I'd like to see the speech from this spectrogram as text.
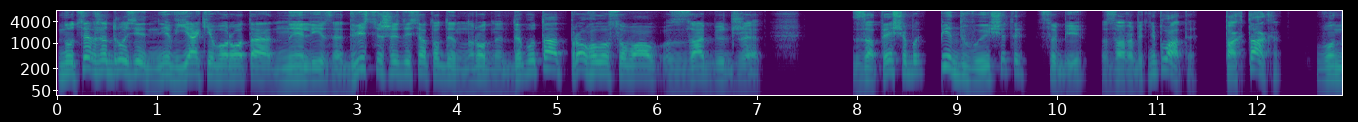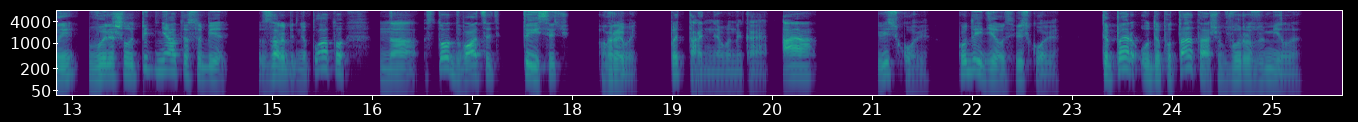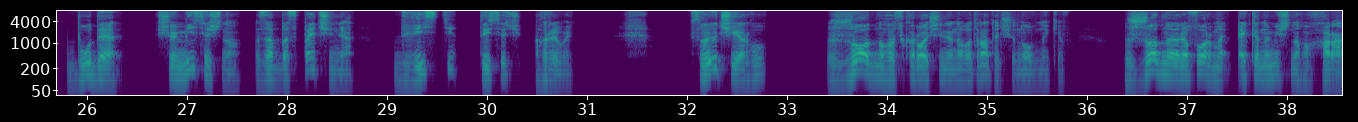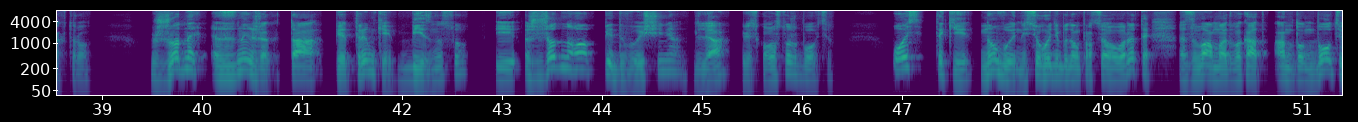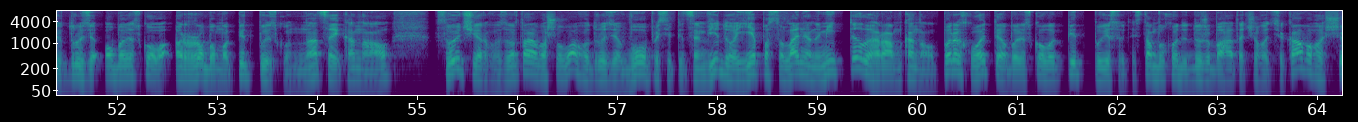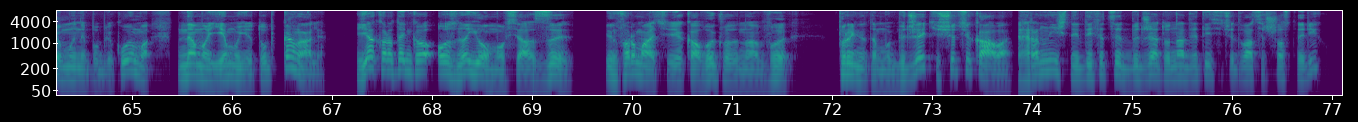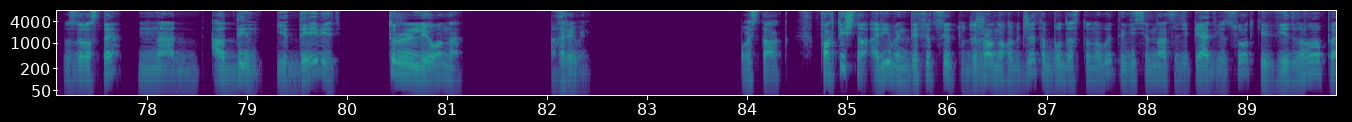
Ну це вже, друзі, ні в які ворота не лізе. 261 народний депутат проголосував за бюджет, за те, щоб підвищити собі заробітні плати. Так, так, вони вирішили підняти собі заробітну плату на 120 тисяч гривень. Питання виникає: а військові? Куди ділись військові? Тепер у депутата, щоб ви розуміли, буде щомісячно забезпечення 200 тисяч гривень. В свою чергу, жодного скорочення на витрати чиновників, жодної реформи економічного характеру, жодних знижок та підтримки бізнесу і жодного підвищення для військовослужбовців. Ось такі новини. Сьогодні будемо про це говорити. З вами адвокат Антон Болтік. Друзі, обов'язково робимо підписку на цей канал. В свою чергу звертаю вашу увагу, друзі, в описі під цим відео є посилання на мій телеграм-канал. Переходьте, обов'язково підписуйтесь. Там виходить дуже багато чого цікавого, що ми не публікуємо на моєму youtube каналі. Я коротенько ознайомився з інформацією, яка викладена в прийнятому бюджеті. Що цікаво, граничний дефіцит бюджету на 2026 рік зросте на 1,9 трильйона гривень. Ось так. Фактично, рівень дефіциту державного бюджету буде становити 18,5% від ВВП.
